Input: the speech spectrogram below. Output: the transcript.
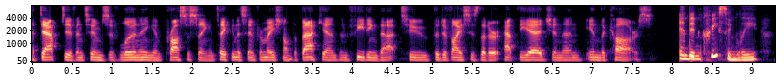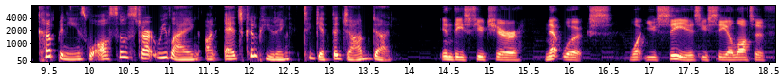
adaptive in terms of learning and processing and taking this information on the back end and feeding that to the devices that are at the edge and then in the cars. And increasingly, companies will also start relying on edge computing to get the job done. In these future networks, what you see is you see a lot of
